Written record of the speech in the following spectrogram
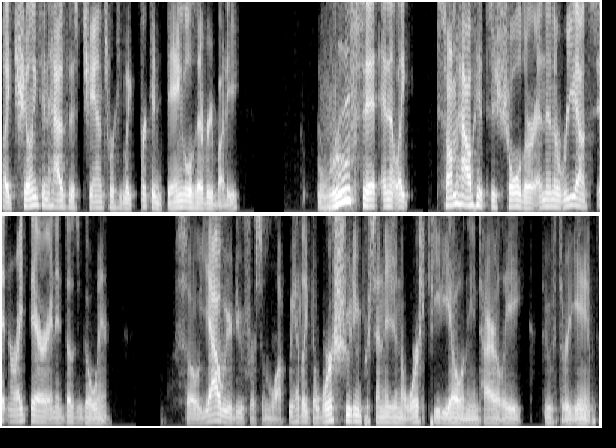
Like Shillington has this chance where he like freaking dangles everybody, roofs it, and it like somehow hits his shoulder, and then the rebound's sitting right there and it doesn't go in. So yeah, we were due for some luck. We had like the worst shooting percentage and the worst PDO in the entire league through three games.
